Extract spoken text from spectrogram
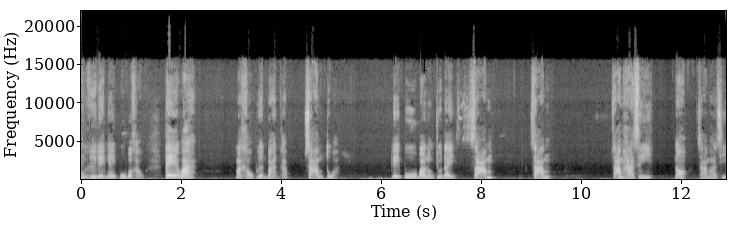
งๆก็คือเลขใหญ่ปูบ่เขาแต่ว่ามาเข่าเพื่อนบ้านครับสามตัวเลขปูบ้านน้องจุดได้สามสามสามหาซีเนาะสามหาซี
